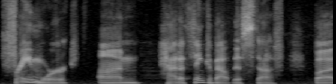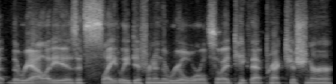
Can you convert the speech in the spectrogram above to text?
framework on how to think about this stuff but the reality is it's slightly different in the real world. So i take that practitioner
